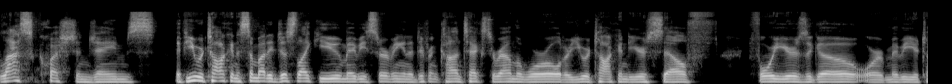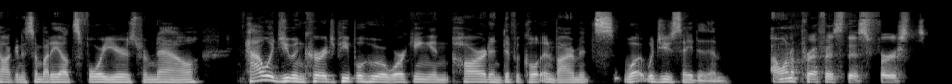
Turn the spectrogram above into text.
Last question, James if you were talking to somebody just like you, maybe serving in a different context around the world, or you were talking to yourself four years ago, or maybe you're talking to somebody else four years from now, how would you encourage people who are working in hard and difficult environments? What would you say to them? I want to preface this first.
